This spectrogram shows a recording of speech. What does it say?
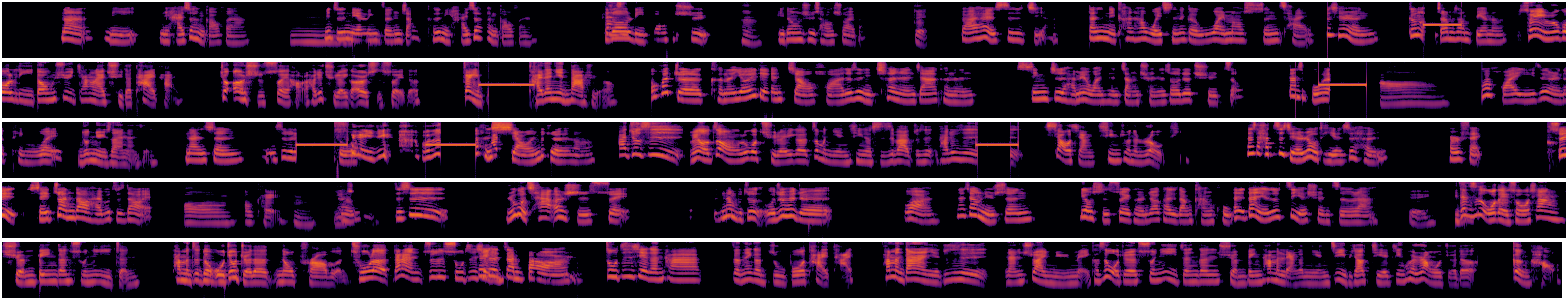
那你你还是很高分啊。嗯，你只是年龄增长，可是你还是很高分。比如说李东旭，嗯，李东旭超帅吧？对，对啊，他也四十几啊，但是你看他维持那个外貌身材，这些人跟沾不上边呢。所以如果李东旭将来娶的太太就二十岁好了，他就娶了一个二十岁的，这样也还在念大学哦。我会觉得可能有一点狡猾，就是你趁人家可能心智还没有完全掌权的时候就取走，但是不会哦。不会怀疑这个人的品味。你说女生还是男生？男生，你是不是这个已经不是很小，你不觉得吗？他就是没有这种，如果娶了一个这么年轻的十之八，就是他就是笑想青春的肉体，但是他自己的肉体也是很 perfect，所以谁赚到还不知道哎。哦，OK，嗯嗯，只是如果差二十岁。那不就我就会觉得，哇，那这样女生六十岁可能就要开始当看护，但但也是自己的选择啦。对，但是我得说，像玄彬跟孙艺珍他们这对，我就觉得 no problem。除了当然就是苏志燮对战报啊，苏志燮跟他的那个主播太太，他们当然也就是男帅女美。可是我觉得孙艺珍跟玄彬他们两个年纪比较接近，会让我觉得。更好，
